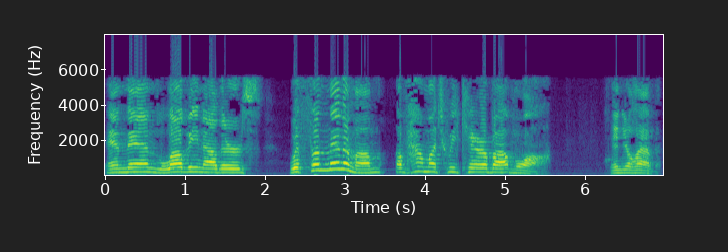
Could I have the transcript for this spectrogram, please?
and then loving others with the minimum of how much we care about moi. And you'll have it.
